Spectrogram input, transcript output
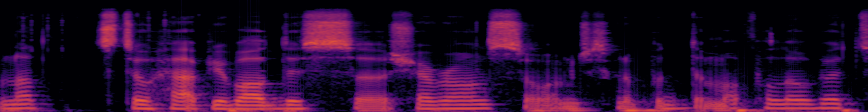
I'm not still happy about this uh, chevrons, so I'm just gonna put them up a little bit.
